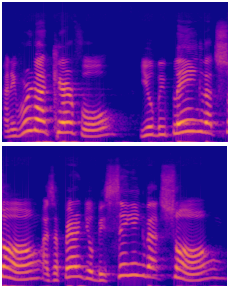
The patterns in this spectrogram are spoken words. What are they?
And if we're not careful, you'll be playing that song. As a parent, you'll be singing that song,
